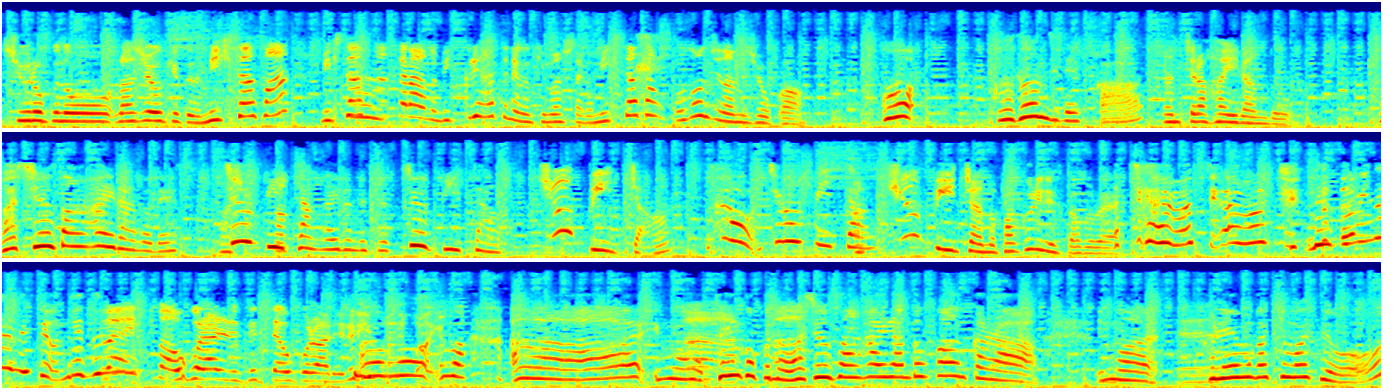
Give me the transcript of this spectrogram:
収録のラジオ局のミキサーさん？ミキサーさんからあの、びっくりハテナが来ましたが、ミキサーさんご存知なんでしょうか？お、ご存知ですか？なんちゃらハイランド。鷲羽山ハイランドです。チューピーちゃんがいるんですよ、チューピーちゃん。チューピーちゃん？チューピーちゃん。違いチューピーちゃんのパクリですかそれ？ます、違います。ネズミなんですよ、ネズミ。今怒られる、絶対怒られる。あ、もう今、あー、今、あー全国の鷲羽山ハイランドファンから、今、クレームが来ますよ。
